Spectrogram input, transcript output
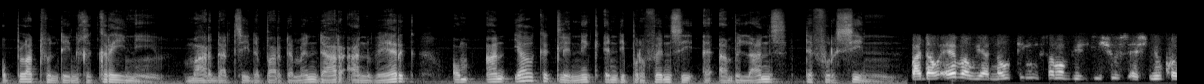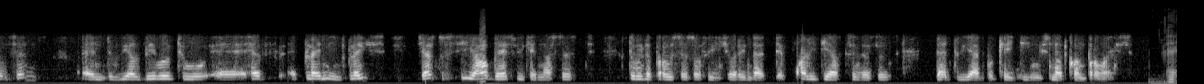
op Platfontein gekry nie, maar dat sy departement daaraan werk om aan elke kliniek in die provinsie 'n ambulans te voorsien. But however, we are noting some of these issues as new concerns and we will be able to uh, have a plan in place just to see how best we can assist through the process of ensuring that the quality of services that we are advocating is not compromised. 'n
